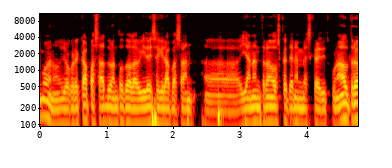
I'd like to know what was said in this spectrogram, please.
Bueno, jo crec que ha passat durant tota la vida i seguirà passant. Uh, hi ha entrenadors que tenen més crèdit que un altre,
